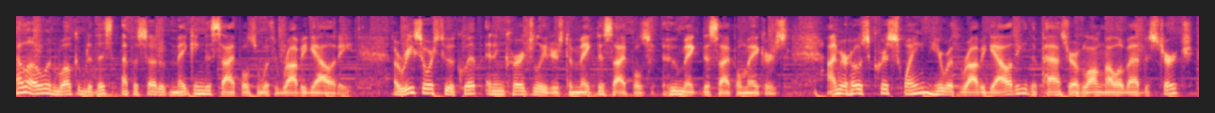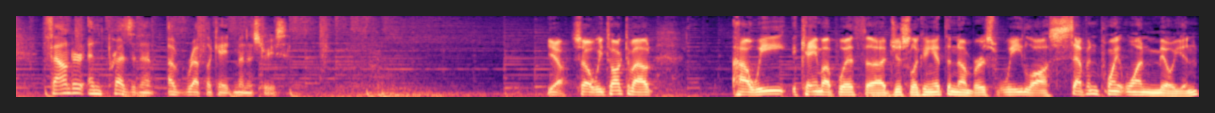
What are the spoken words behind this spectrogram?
Hello, and welcome to this episode of Making Disciples with Robby Gallaty, a resource to equip and encourage leaders to make disciples who make disciple makers. I'm your host, Chris Swain, here with Robby Gallaty, the pastor of Long Hollow Baptist Church, founder and president of Replicate Ministries. Yeah, so we talked about how we came up with uh, just looking at the numbers we lost 7.1 million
